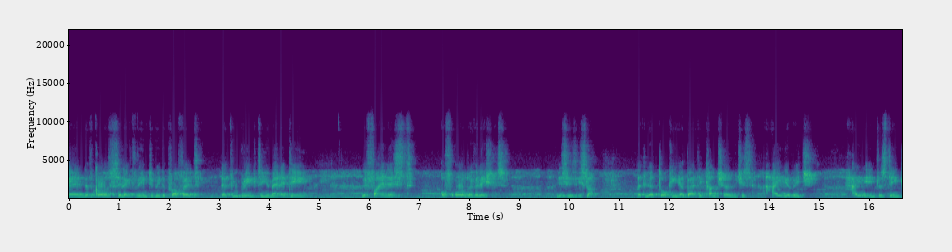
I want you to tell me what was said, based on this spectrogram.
and of course selected him to be the Prophet that will bring to humanity the finest of all revelations. This is Islam that we are talking about a culture which is highly rich, highly interesting,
